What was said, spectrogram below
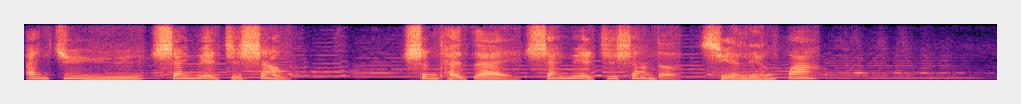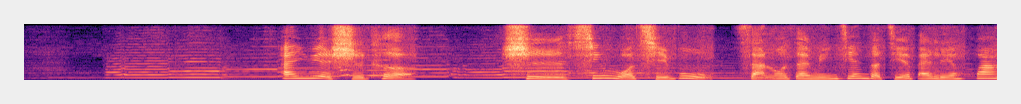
安居于山岳之上，盛开在山岳之上的雪莲花。月时刻。是星罗棋布散落在民间的洁白莲花，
